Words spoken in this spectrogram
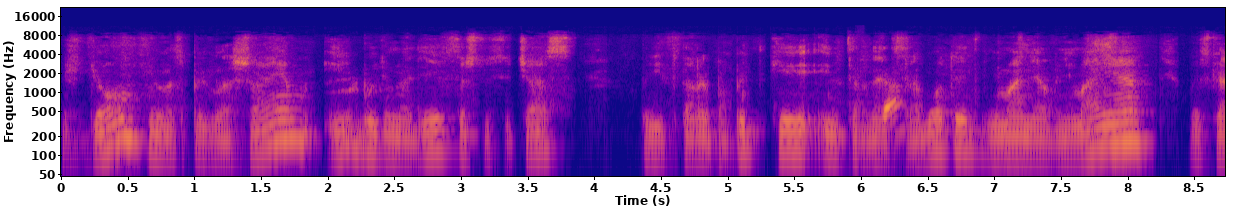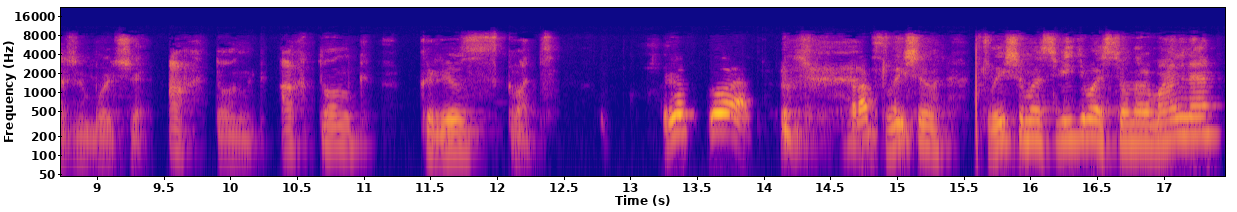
ждем. Мы вас приглашаем и будем надеяться, что сейчас при второй попытке интернет да? сработает. Внимание, внимание. Мы скажем больше Ахтонг, Ахтонг, Крюскот. Крюскот. Слышим, слышим вас, видимо, все нормально?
